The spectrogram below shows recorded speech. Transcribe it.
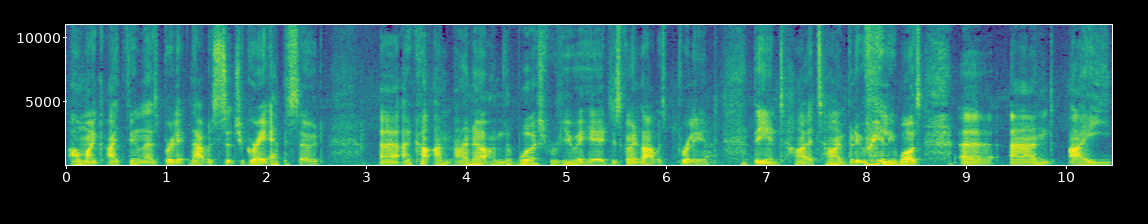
Oh my! I think that's brilliant. That was such a great episode. Uh, I can't. I'm, i know I'm the worst reviewer here. Just going. That was brilliant the entire time, but it really was. Uh, and I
